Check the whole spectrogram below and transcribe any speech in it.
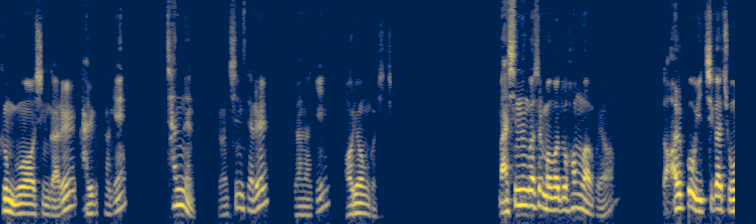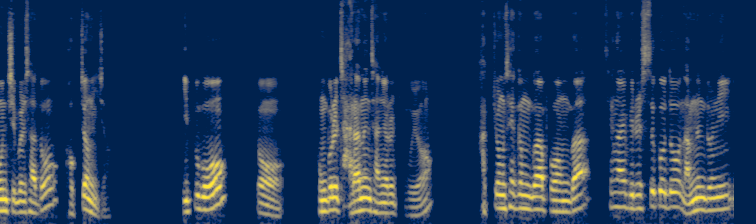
그 무엇인가를 갈급하게 찾는 그런 신세를 면하기 어려운 것이죠. 맛있는 것을 먹어도 허무하고요. 넓고 위치가 좋은 집을 사도 걱정이죠. 이쁘고 또 공부를 잘하는 자녀를 두고요. 각종 세금과 보험과 생활비를 쓰고도 남는 돈이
